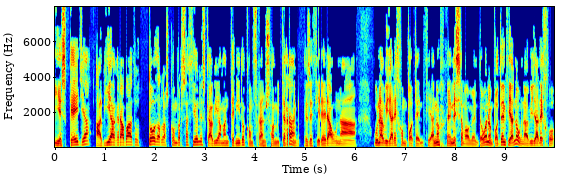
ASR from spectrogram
y es que ella había grabado todas las conversaciones que había mantenido con François Mitterrand. Es decir, era una, una Villarejo en potencia, ¿no? En ese momento. Bueno, en potencia no, una Villarejo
